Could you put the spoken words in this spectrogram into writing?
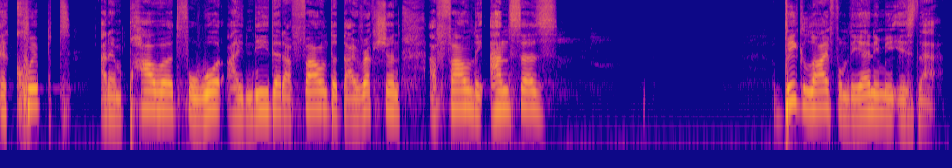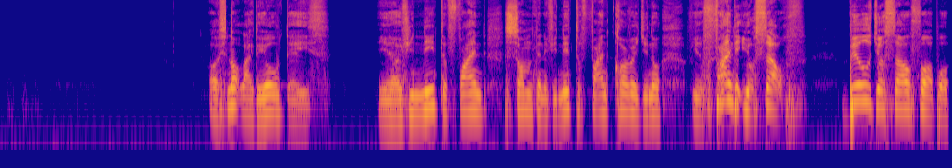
equipped and empowered for what I needed. I found the direction, I found the answers. Big lie from the enemy is that. Oh, it's not like the old days. You know, if you need to find something, if you need to find courage, you know, you find it yourself. Build yourself up or,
